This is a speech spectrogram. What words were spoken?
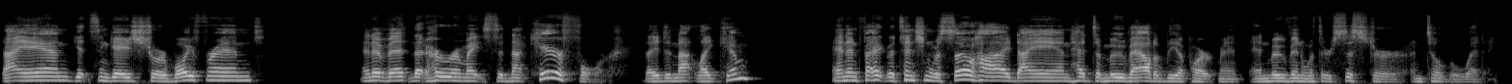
Diane gets engaged to her boyfriend. an event that her roommates did not care for. They did not like him. And in fact, the tension was so high, Diane had to move out of the apartment and move in with her sister until the wedding.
